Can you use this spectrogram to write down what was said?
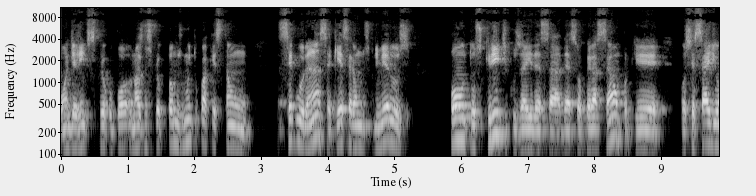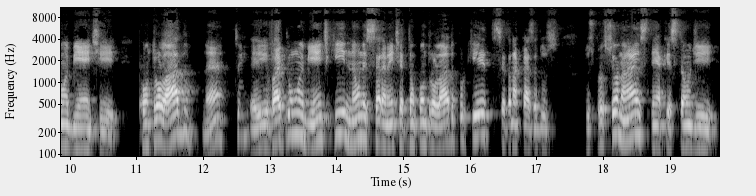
onde a gente se preocupou, nós nos preocupamos muito com a questão segurança, que esse era um dos primeiros pontos críticos aí dessa, dessa operação, porque você sai de um ambiente controlado, né? Sim. E vai para um ambiente que não necessariamente é tão controlado, porque você está na casa dos, dos profissionais, tem a questão de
